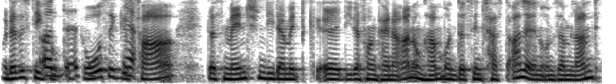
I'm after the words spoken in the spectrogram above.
Und das ist die gro ist- große ja. Gefahr, dass Menschen, die damit, äh, die davon keine Ahnung haben, und das sind fast alle in unserem Land,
